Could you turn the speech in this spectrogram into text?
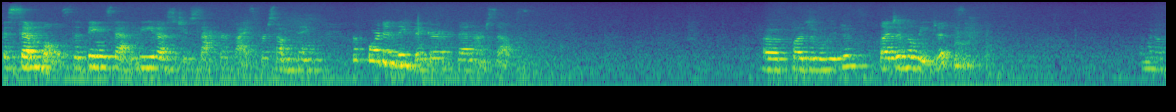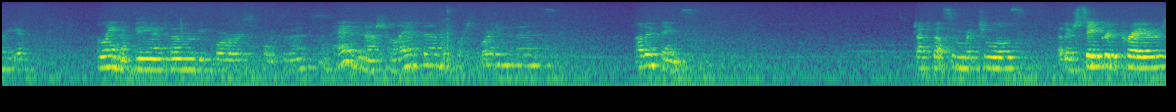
the symbols, the things that lead us to sacrifice for something purportedly bigger than ourselves. Uh, Pledge of Allegiance. Pledge of Allegiance. Someone over here. Elena. The anthem before sports events. Okay, the national anthem before sporting events. Other things. Talked about some rituals. other sacred prayers?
